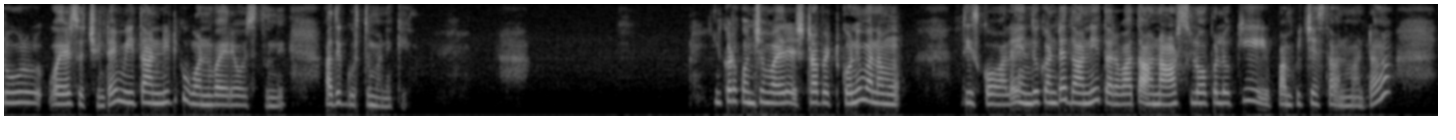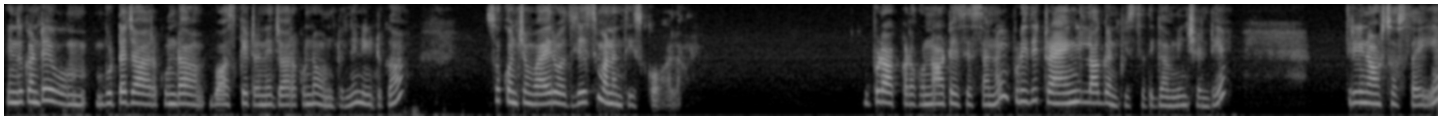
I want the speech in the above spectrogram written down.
టూ వైర్స్ వచ్చింటాయి. మిగతా అన్నిటికీ వన్ వైరే వస్తుంది. అది గుర్తు మనకి. ఇక్కడ కొంచెం వైర్ ఎక్స్ట్రా పెట్టుకొని మనము తీసుకోవాలి. ఎందుకంటే దాన్ని తర్వాత ఆ నాట్స్ లోపలికి పంపించేస్తాం అనమాట ఎందుకంటే బుట్ట జారకుండా బాస్కెట్ అనేది జారకుండా ఉంటుంది నీట్గా. సో కొంచెం వైర్ వదిలేసి మనం తీసుకోవాలి. ఇప్పుడు అక్కడ ఒక నాట్ వేసేస్తాను. ఇప్పుడు ఇది ట్రయాంగిల్ లాగా కనిపిస్తుంది గమనించండి. త్రీ నాట్స్ వస్తాయి.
